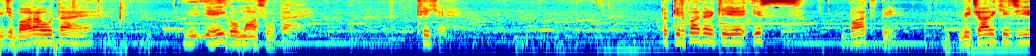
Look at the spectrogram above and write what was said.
जो बारह होता है यही गौमांस होता है। ठीक है। तो कृपा करके इस बात पे विचार कीजिए,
